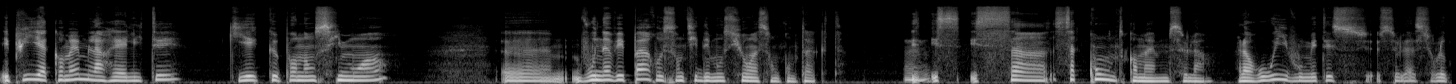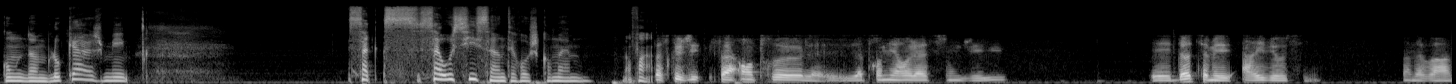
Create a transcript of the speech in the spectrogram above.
Et puis il y a quand même la réalité qui est que pendant six mois, euh, vous n'avez pas ressenti d'émotion à son contact. Et, Mhm. et ça, ça compte quand même cela. Alors oui, vous mettez ce- cela sur le compte d'un blocage, mais ça, ça aussi, ça interroge quand même. Enfin, Parce que j'ai, enfin, entre la, la première relation que j'ai eue Et d'autres, ça m'est arrivé aussi. D'avoir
